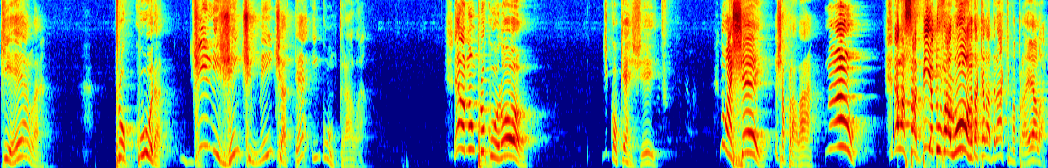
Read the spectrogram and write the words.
que ela procura diligentemente até encontrá-la. Ela não procurou de qualquer jeito. Não achei, deixa para lá. Não! Ela sabia do valor daquela dracma para ela.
